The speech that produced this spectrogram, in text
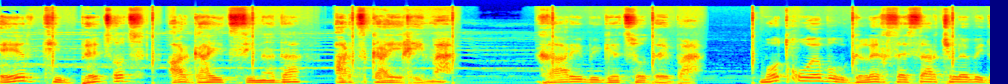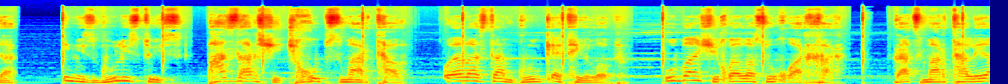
ერთი ბეწოც არ გაიცინა და არც გაიღიმა. ღარიბი გეცოდება. მოტყუებულ გლეხს ესარჩლები და იმის გულისთვის ბაზარში ჩხუბს მართავ. ყველასთან გულკეთილობ უბანში ყველას უყვარხარ. რაც მართალია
